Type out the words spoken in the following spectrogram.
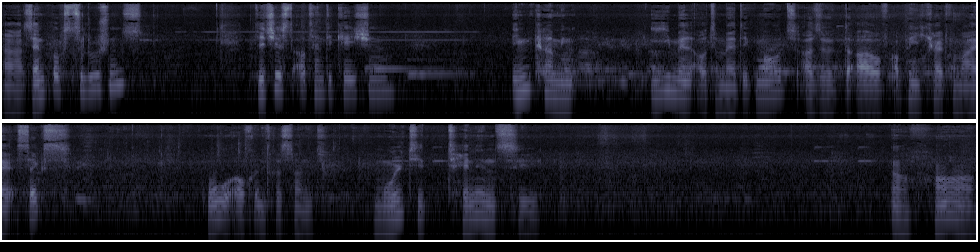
Äh, Sandbox Solutions, Digist Authentication, Incoming E-Mail Automatic Mode, also auf Abhängigkeit vom iOS 6. Oh, auch interessant. Multi-Tenancy. Aha.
